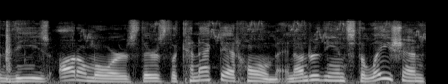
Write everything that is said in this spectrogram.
these auto mowers, there's the Connect at Home. And under the installation,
